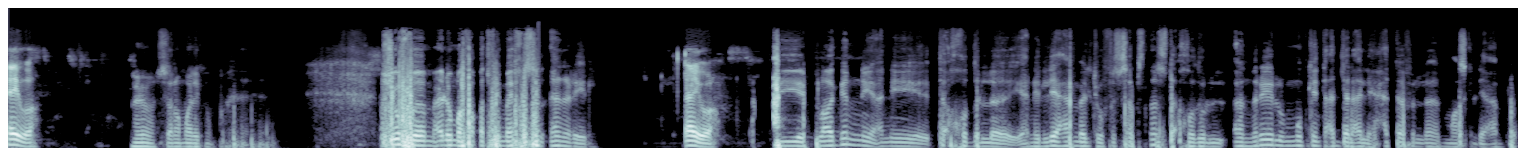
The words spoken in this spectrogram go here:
أيوه. أيوه السلام عليكم. شوف معلومة فقط فيما يخص ال Unreal أيوه. في plugin يعني تأخذ يعني اللي عملته في ال Substance تأخذ ال Unreal وممكن تعدل عليه حتى في ال mask اللي عمله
